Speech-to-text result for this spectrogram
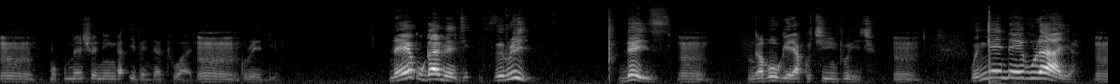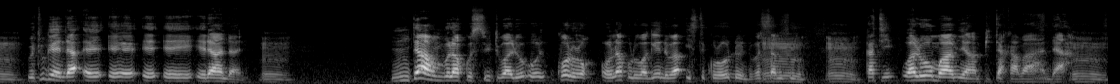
Mm, mu kumentioninga even that word Mm. ku radio. Naye kugambye nti three days mm, nga boogera ku kintu ekyo. Mm, we ŋŋenda e bulaaya mm, we tugenda e- e- e- e- london. Mm, ntambula ku street olunaku lwe wagenda ba east colorado ba something mm, kati waliwo omwami ampita kabanda. Mm,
